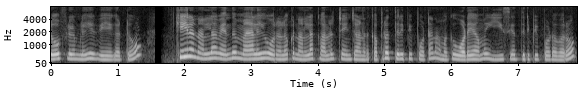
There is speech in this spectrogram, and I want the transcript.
லோ ஃப்ளேம்லேயே வேகட்டும். கீழே நல்லா வெந்து மேலேயும் ஓரளவுக்கு நல்லா கலர் சேஞ்ச் ஆனதுக்கப்புறம் திருப்பி போட்டால் நமக்கு உடையாமல் ஈஸியாக திருப்பி போட வரும்.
